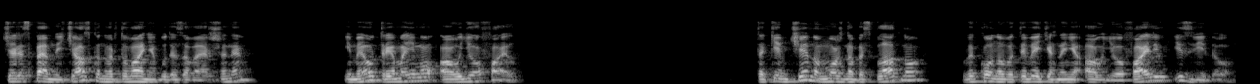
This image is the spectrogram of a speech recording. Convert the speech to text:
Через певний час конвертування буде завершене, і ми отримаємо аудіофайл. Таким чином можна безплатно виконувати витягнення аудіофайлів із відео.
